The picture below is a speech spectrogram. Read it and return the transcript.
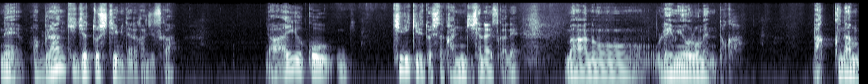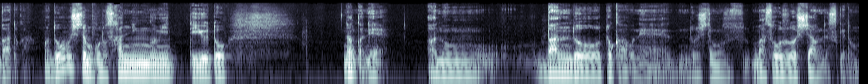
ねまあ、ブランキー・ジェット・シティみたいな感じですかああいうこうキリキリとした感じじゃないですかね。まああのレミオロメンとかバックナンバーとか、まあ、どうしてもこの3人組っていうとなんかねあのバンドとかをねどうしても、まあ、想像しちゃうんですけども、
